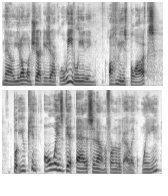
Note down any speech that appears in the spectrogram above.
Now, you don't want Jackie Jacques Louis leading on these blocks, but you can always get Addison out in front of a guy like Wayne,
